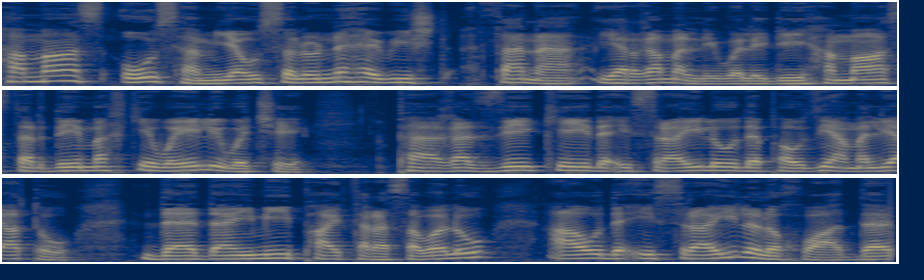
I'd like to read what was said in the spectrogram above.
حماس اوس هم یو سلو نه ویشت تنه یرغمل نیولې دي حماس تر دې مخکې ویلي و چې په غزه کې د اسرایلو د پوځي عملیاتو د دایمي پای تر رسولو او د اسرایل لخوا د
